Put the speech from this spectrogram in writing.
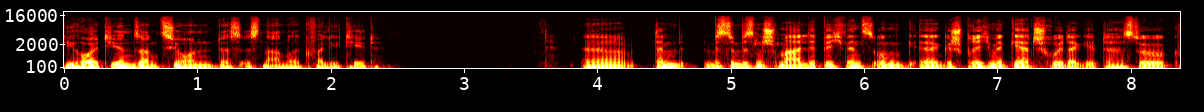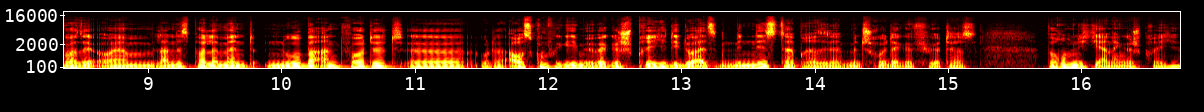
die heutigen Sanktionen, das ist eine andere Qualität. Äh, dann bist du ein bisschen schmallippig, wenn es um äh, Gespräche mit Gerd Schröder geht. Da hast du quasi eurem Landesparlament nur beantwortet äh, oder Auskunft gegeben über Gespräche, die du als Ministerpräsident mit Schröder geführt hast. Warum nicht die anderen Gespräche?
